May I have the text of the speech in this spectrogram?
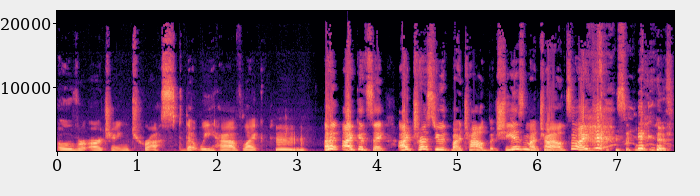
overarching trust that we have. Like Hmm. I, I could say I trust you with my child, but she is my child, so I guess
